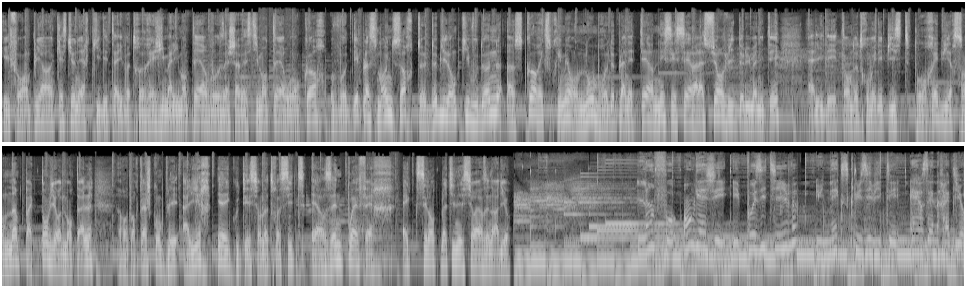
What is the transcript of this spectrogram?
Il faut remplir un questionnaire qui détaille votre régime alimentaire, vos achats vestimentaires ou encore vos déplacements, une sorte de bilan qui vous donne un score exprimé en nombre de planètes Terre nécessaires à la survie de l'humanité. L'idée étant de trouver des pistes pour réduire son impact environnemental. Un reportage complet à lire et à écouter notre site rzn.fr. Excellente matinée sur RZN Radio. L'info engagée et positive, une exclusivité RZN Radio.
